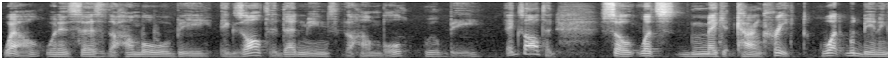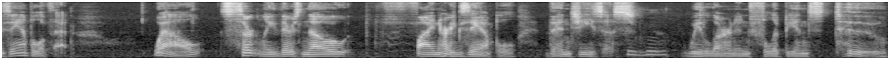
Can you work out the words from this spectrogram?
Well, when it says the humble will be exalted, that means the humble will be exalted. So let's make it concrete. What would be an example of that? Well, certainly there's no finer example than Jesus. We learn in Philippians 2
